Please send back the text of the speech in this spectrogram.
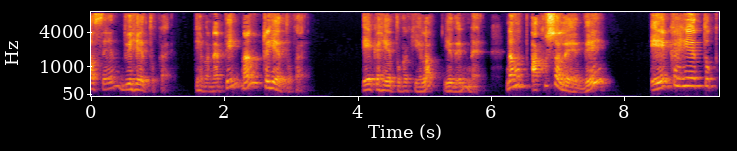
වශයෙන් ද්වි හේතුකයි. එහෙම නැතිනම් ත්‍රි හේතුකයි. ඒක හේතුක කියලා යෙදෙන්නේ නමුත් අකුසලයේදී ඒක හේතුක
